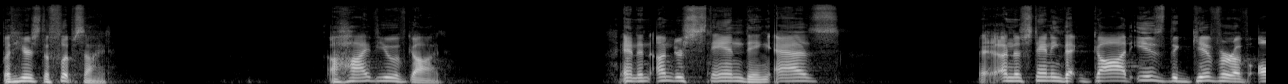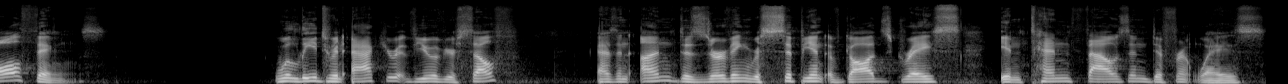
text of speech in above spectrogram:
But here's the flip side a high view of God and an understanding as understanding that God is the giver of all things will lead to an accurate view of yourself as an undeserving recipient of God's grace in 10,000 different ways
